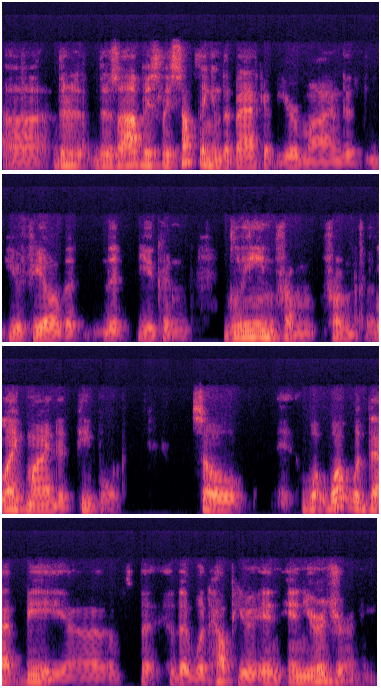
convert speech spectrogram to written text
uh, there, there's obviously something in the back of your mind that you feel that that you can glean from from like-minded people. So, what what would that be uh, that that would help you in in your journey?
